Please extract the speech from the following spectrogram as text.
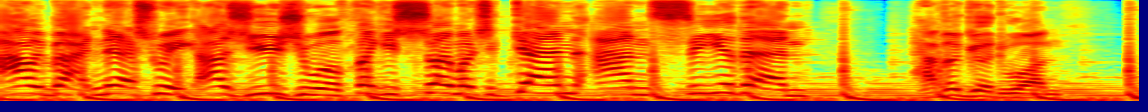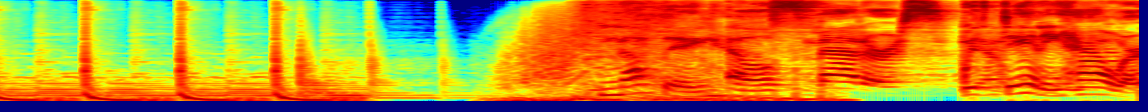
I'll be back next week as usual. Thank you so much again, and see you then. Have a good one. Nothing else matters with Danny Howard.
